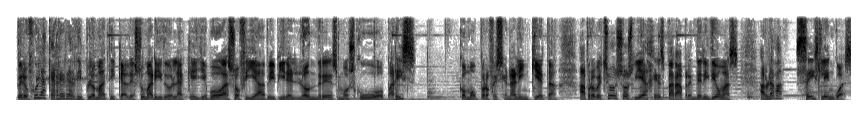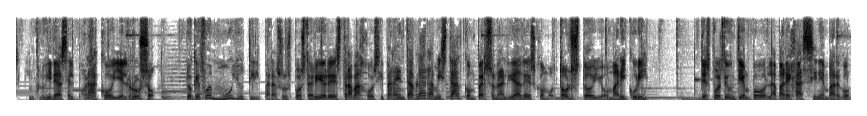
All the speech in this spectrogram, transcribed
pero fue la carrera diplomática de su marido la que llevó a Sofía a vivir en Londres, Moscú o París. Como profesional inquieta, aprovechó esos viajes para aprender idiomas. Hablaba seis lenguas, incluidas el polaco y el ruso, lo que fue muy útil para sus posteriores trabajos y para entablar amistad con personalidades como Tolstoy o Marie Curie. Después de un tiempo, la pareja, sin embargo,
